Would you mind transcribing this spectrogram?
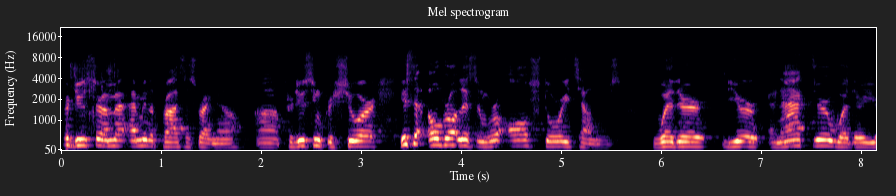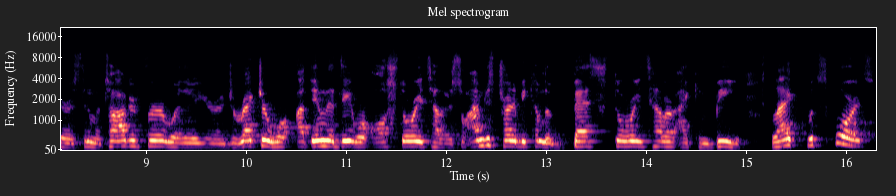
Producer, I'm, I'm in the process right now. Uh, producing for sure. Just that overall, listen, we're all storytellers. Whether you're an actor, whether you're a cinematographer, whether you're a director, we're, at the end of the day, we're all storytellers. So I'm just trying to become the best storyteller I can be. Like with sports,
